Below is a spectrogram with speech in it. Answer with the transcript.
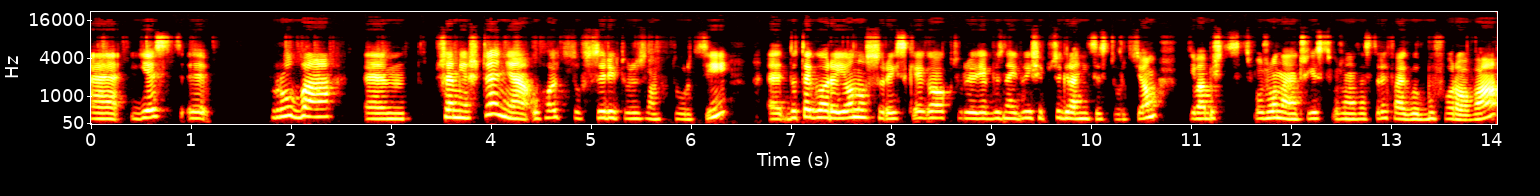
e, jest próba przemieszczenia uchodźców z Syrii, którzy są w Turcji, e, do tego rejonu syryjskiego, który jakby znajduje się przy granicy z Turcją, gdzie ma być stworzona, czy jest stworzona ta strefa jakby buforowa.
